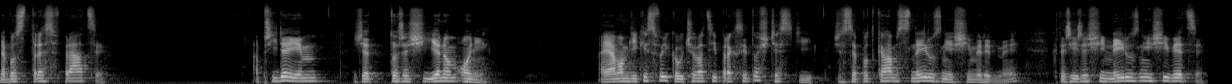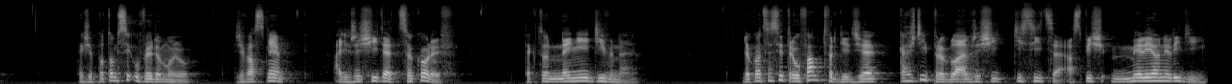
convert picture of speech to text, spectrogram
nebo stres v práci. A přijde jim, že to řeší jenom oni, a já mám díky své koučovací praxi to štěstí, že se potkám s nejrůznějšími lidmi, kteří řeší nejrůznější věci. Takže potom si uvědomuju, že vlastně, ať řešíte cokoliv, tak to není divné. Dokonce si troufám tvrdit, že každý problém řeší tisíce a spíš miliony lidí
